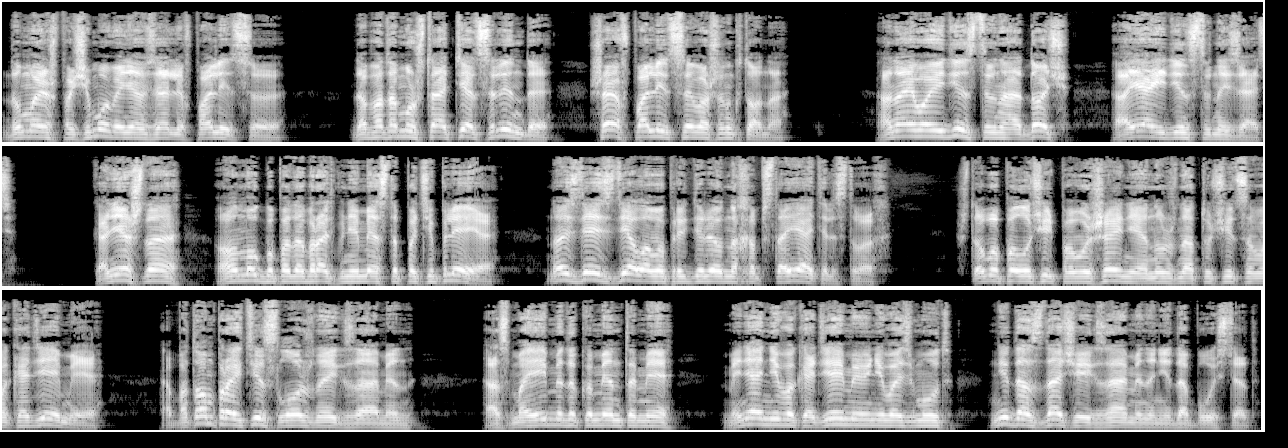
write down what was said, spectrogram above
«Думаешь, почему меня взяли в полицию? Да потому что отец Линды — шеф полиции Вашингтона. Она его единственная дочь, а я единственный зять. Конечно, он мог бы подобрать мне место потеплее, но здесь дело в определенных обстоятельствах. Чтобы получить повышение, нужно отучиться в академии, а потом пройти сложный экзамен. А с моими документами меня ни в академию не возьмут, ни до сдачи экзамена не допустят».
